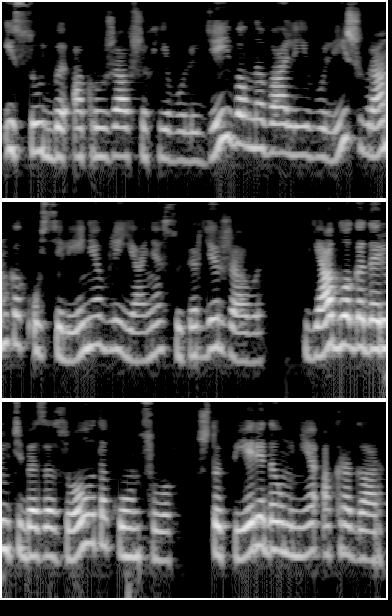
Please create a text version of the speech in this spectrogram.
и судьбы окружавших его людей волновали его лишь в рамках усиления влияния супердержавы. «Я благодарю тебя за золото консулов, что передал мне Акрагар»,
